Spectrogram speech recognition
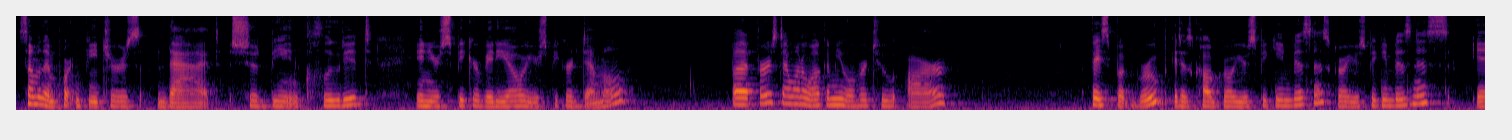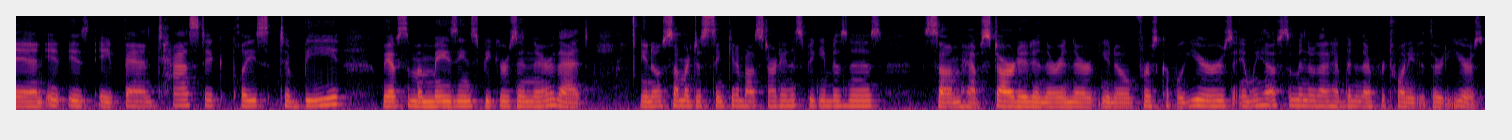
some of the important features that should be included in your speaker video or your speaker demo. But first, I want to welcome you over to our Facebook group. It is called Grow Your Speaking Business, Grow Your Speaking Business, and it is a fantastic place to be. We have some amazing speakers in there that you know, some are just thinking about starting a speaking business. Some have started and they're in their, you know, first couple years. And we have some in there that have been in there for 20 to 30 years.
